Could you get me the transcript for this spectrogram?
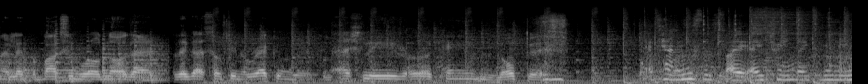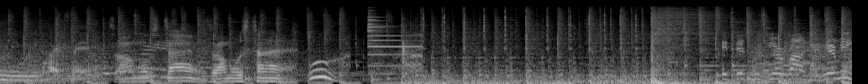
We're gonna let the boxing world know that they got something to reckon with. Ashley Hurricane Lopez. I can't lose this fight. I trained like really, really, really hard for it. It's almost time. It's almost time. Woo. Hey, this was your round. You hear me?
